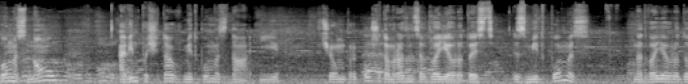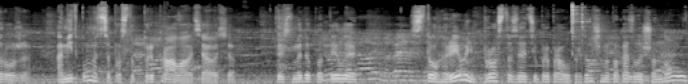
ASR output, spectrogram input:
Pommes no, а він посчитав Pommes да. І в чому прикол, що там різниця в 2 євро. Тобто з Pommes на 2 євро дороже. А Pommes це просто приправа оця ось. Тобто ми доплатили 100 гривень просто за цю приправу. При тому, що ми показували, що no,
